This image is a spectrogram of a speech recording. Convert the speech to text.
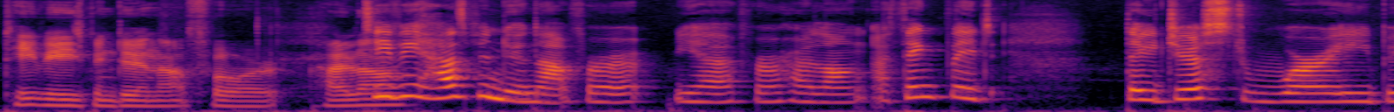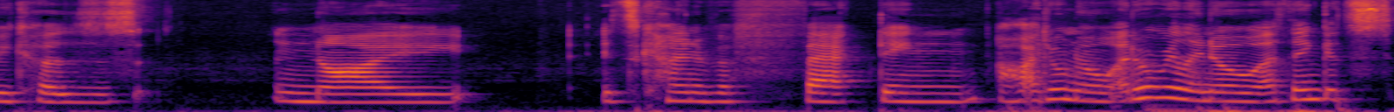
TV's been doing that for how long? TV has been doing that for yeah for how long? I think they they just worry because now it's kind of affecting. Oh, I don't know. I don't really know. I think it's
